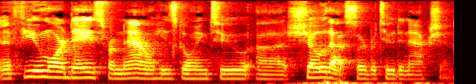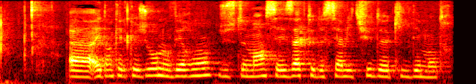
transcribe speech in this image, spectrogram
And a few more days from now, he's going to uh, show that servitude in action. Et dans quelques jours, nous verrons justement ces actes de servitude qu'il démontre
